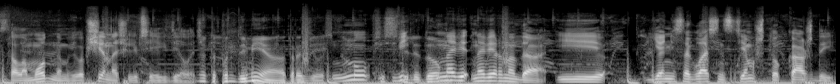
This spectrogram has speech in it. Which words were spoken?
стало модным, и вообще начали все их делать. Ну, это пандемия отразилась. Ну, Все сидели дома. наверное, да. И я не согласен с тем, что каждый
